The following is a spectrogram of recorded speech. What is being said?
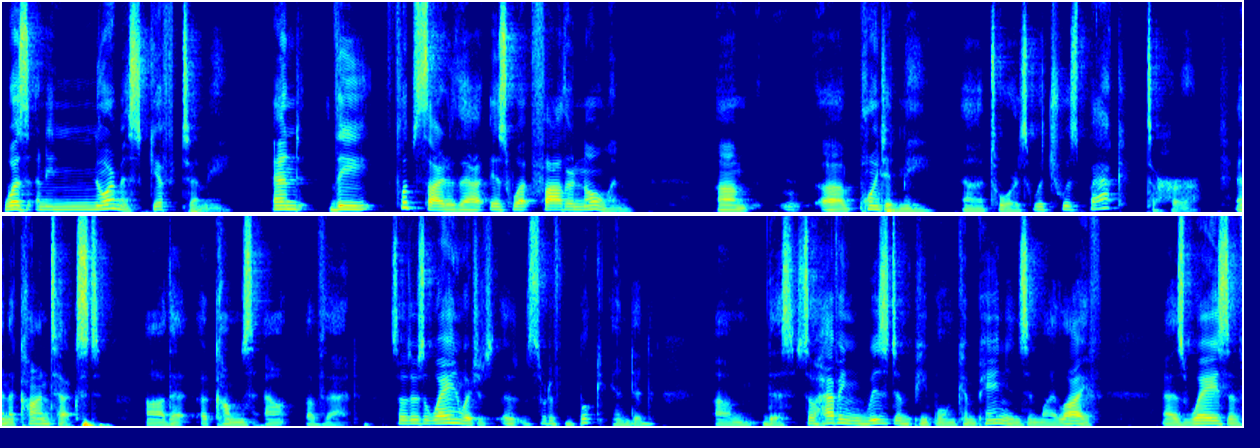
was an enormous gift to me. And the flip side of that is what Father Nolan um, uh, pointed me uh, towards, which was back to her and the context uh, that uh, comes out of that. So there's a way in which it's uh, sort of bookended um, this. So having wisdom people and companions in my life as ways of,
